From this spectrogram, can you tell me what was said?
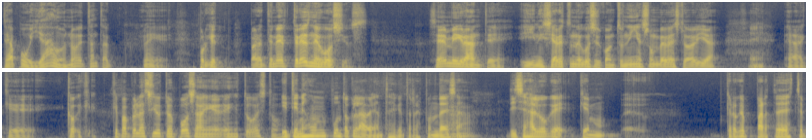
te ha apoyado, ¿no? De tanta... eh, porque para tener tres negocios, ser migrante e iniciar estos negocios cuando tus niñas son bebés todavía, Sí. ah, que, co- ¿qué, papel ha sido tu esposa en, en todo esto? Y tienes un punto clave antes de que te responda esa. Ah, Dices algo que, que, eh, creo que parte de este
